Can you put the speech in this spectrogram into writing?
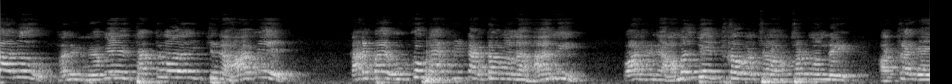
కాదు. మనకి విభజన చట్టంలో ఇచ్చిన హామీ కడప ఉక్కు ఫ్యాక్టరీ కడతామన్న హామీ వాటిని అమలు చేయించుకోవాల్సిన అవసరం ఉంది. అట్లాగే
